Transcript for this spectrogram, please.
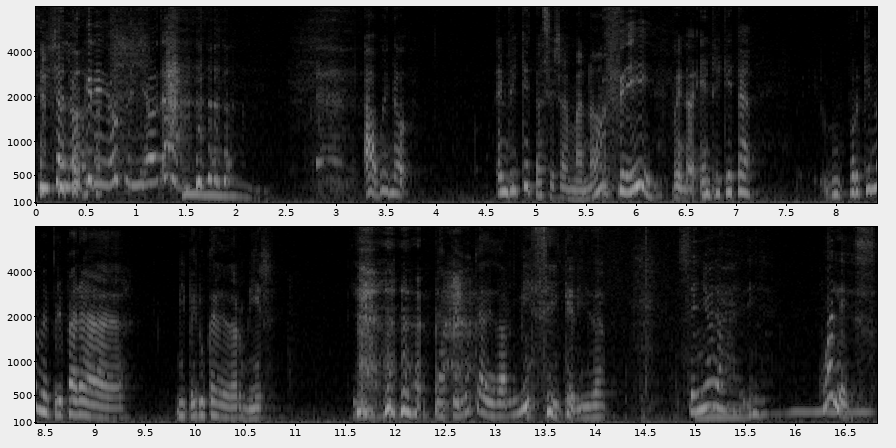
sí, ya lo creo, señora. Ah, bueno, Enriqueta se llama, ¿no? Sí. Bueno, Enriqueta, ¿por qué no me prepara mi peluca de dormir? ¿La peluca de dormir? Sí, querida. Señora, ¿cuál es?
